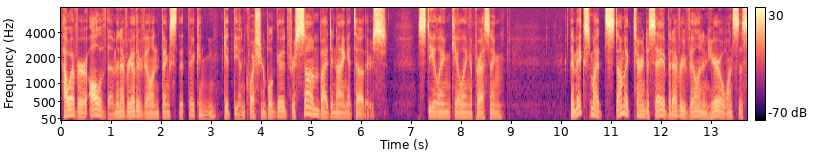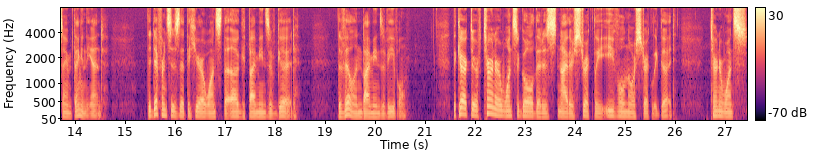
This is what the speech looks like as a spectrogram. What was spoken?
However, all of them and every other villain thinks that they can get the unquestionable good for some by denying it to others. Stealing, killing, oppressing. It makes my stomach turn to say, but every villain and hero wants the same thing in the end. The difference is that the hero wants the UG by means of good, the villain by means of evil. The character of Turner wants a goal that is neither strictly evil nor strictly good. Turner wants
